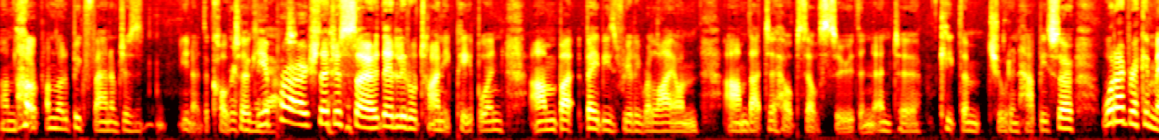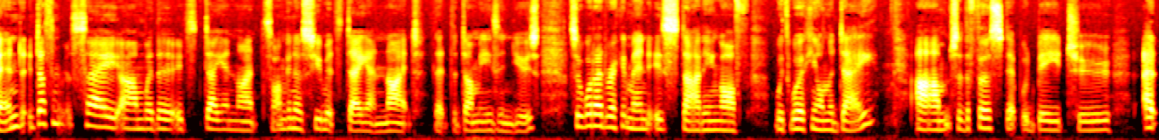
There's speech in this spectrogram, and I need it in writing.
I'm not I'm not a big fan of just you know the cold Ripping turkey approach. They're just so they're little tiny people, and um, but babies really rely on um, that to help self soothe and, and to keep them children happy. So what I'd recommend it doesn't say um, whether it's day and night, so I'm going to assume it's day and night that the dummy is in use. So what I'd recommend is starting off with working on the day. Um, so the first step would be to, at,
